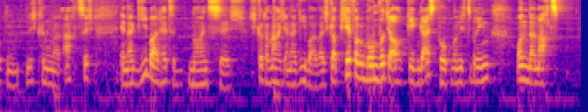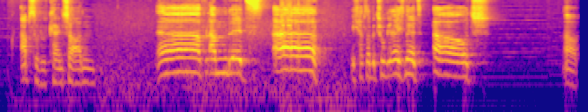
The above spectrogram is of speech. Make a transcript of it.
gucken. Lichtkanone 80. Energieball hätte 90. Ich glaube, da mache ich Energieball, weil ich glaube, Käfergebrumm wird ja auch gegen Geist-Pokémon nichts bringen. Und dann macht es absolut keinen Schaden. Ah, Flammenblitz. Ah, ich habe damit schon gerechnet. Autsch. Au.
